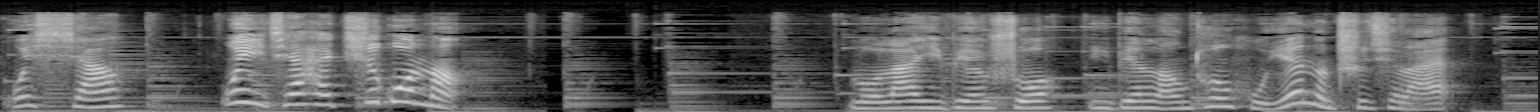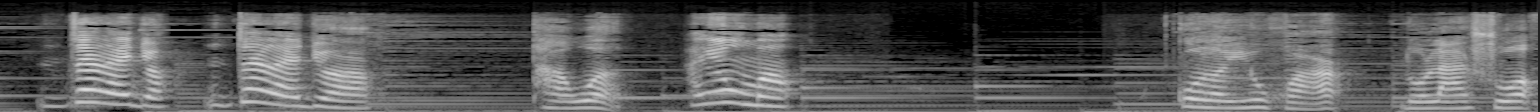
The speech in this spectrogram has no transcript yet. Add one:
我想，我以前还吃过呢。”罗拉一边说，一边狼吞虎咽地吃起来。再来点儿，再来点儿，他问。还有吗？过了一会儿，罗拉说：“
